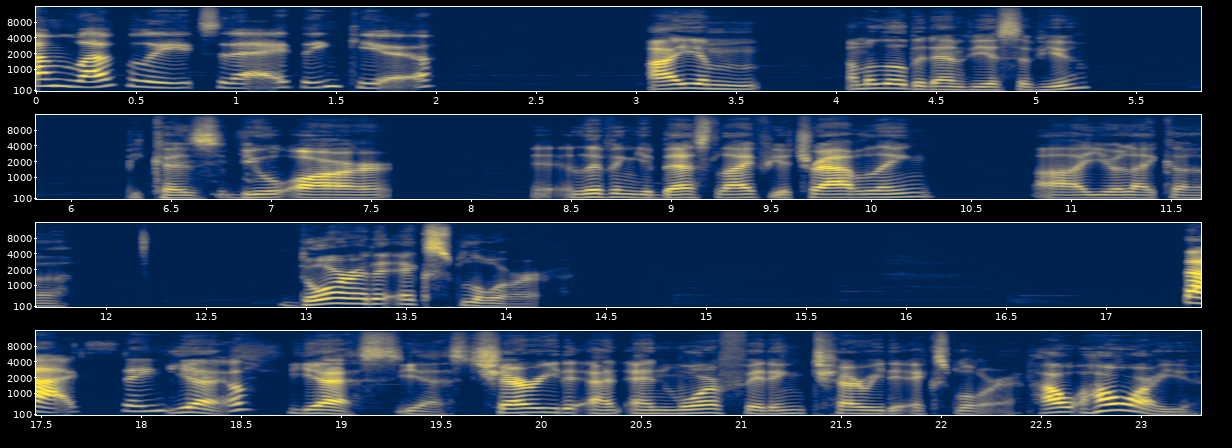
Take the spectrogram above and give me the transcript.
I'm lovely today. Thank you. I am I'm a little bit envious of you because you are uh, living your best life. You're traveling. Uh, you're like a Dora the Explorer. Thanks. Thank Yes, you. yes, yes. Cherry the, and, and more fitting, Cherry the Explorer. How how are you?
